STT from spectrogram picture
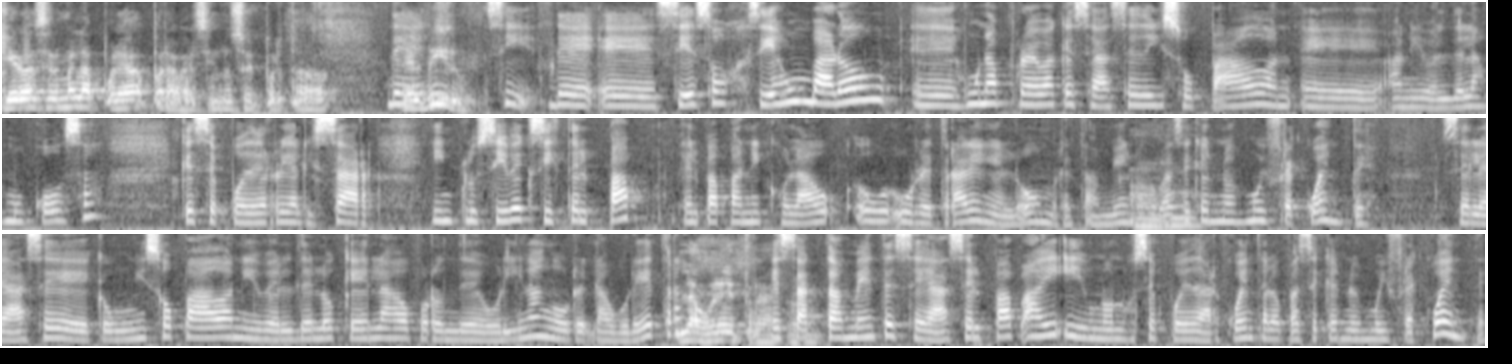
quiero hacerme la prueba para ver si no soy portador del virus. Sí, de, eh, si, eso, si es un varón, eh, es una prueba que se hace de hisopado eh, a, nivel de las mucosas que se puede realizar. Inclusive existe el PAP, el Papa Nicolau uretral en el hombre también. Lo que pasa es que no es muy frecuente se le hace con un hisopado a nivel de lo que es la por donde orinan la uretra. La uretra. Exactamente, se hace el PAP ahí y uno no se puede dar cuenta, lo que pasa es que no es muy frecuente.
